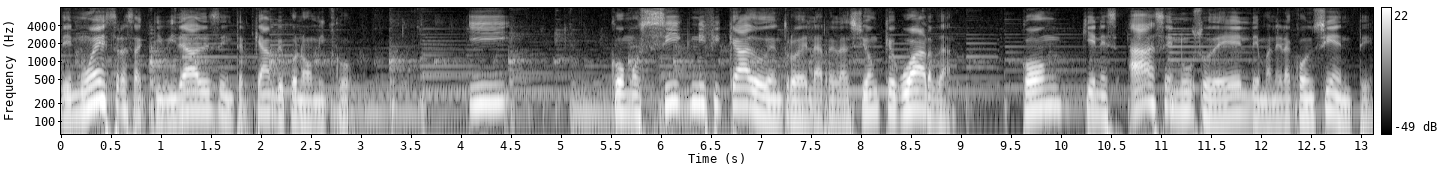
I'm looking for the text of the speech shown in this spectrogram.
de nuestras actividades de intercambio económico y como significado dentro de la relación que guarda con quienes hacen uso de él de manera consciente,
